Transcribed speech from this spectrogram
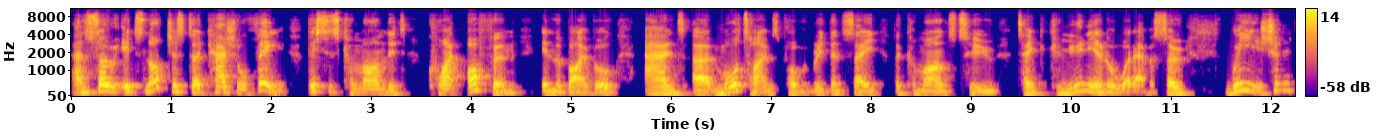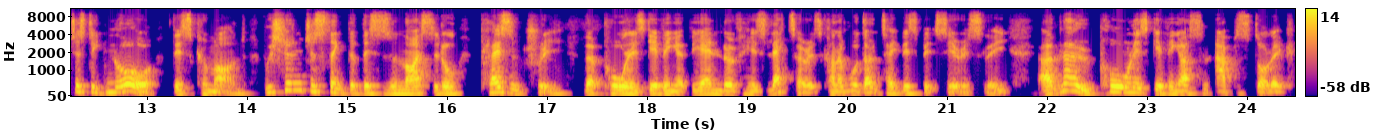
And so it's not just a casual thing, this is commanded quite often in the Bible, and uh, more times probably than, say, the command to take communion or whatever. So we shouldn't just ignore this command. We shouldn't just think that this is a nice little pleasantry that Paul is giving at the end of his letter. It's kind of, well, don't take this bit seriously. Uh, no, Paul is giving us an apostolic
